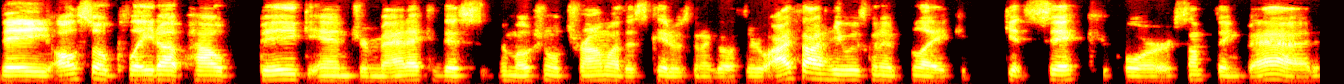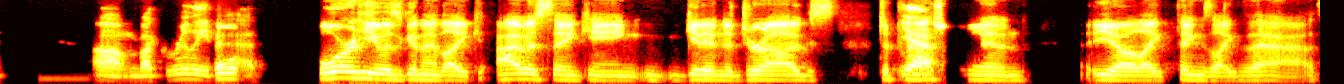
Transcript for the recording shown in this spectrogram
they also played up how big and dramatic this emotional trauma this kid was going to go through. I thought he was going to like get sick or something bad. Um like really bad. Or he was gonna like I was thinking get into drugs, depression, you know, like things like that.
